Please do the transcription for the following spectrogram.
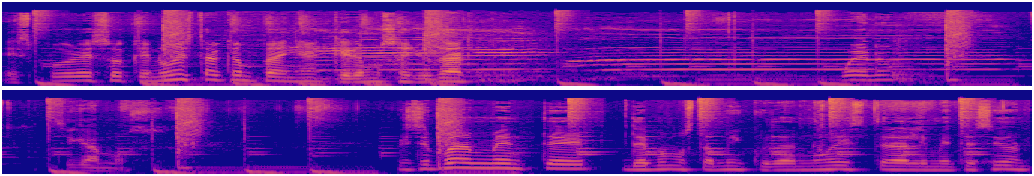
Es por eso que en nuestra campaña queremos ayudarte. Bueno, sigamos. Principalmente debemos también cuidar nuestra alimentación,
